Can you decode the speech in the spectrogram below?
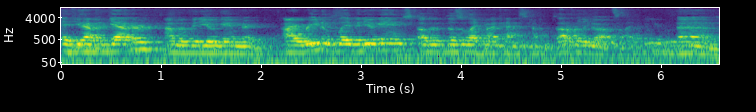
If you haven't gathered, I'm a video game nerd. I read and play video games. Other those are like my pastimes. I don't really go outside. Um,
